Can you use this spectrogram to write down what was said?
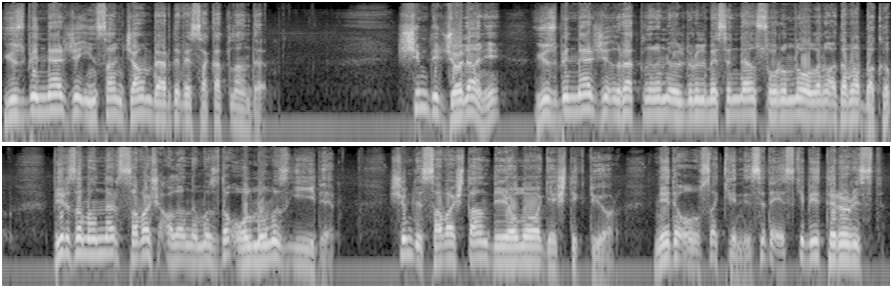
yüz binlerce insan can verdi ve sakatlandı. Şimdi Jolani, yüz binlerce Iraklı'nın öldürülmesinden sorumlu olan adama bakıp, bir zamanlar savaş alanımızda olmamız iyiydi. Şimdi savaştan diyaloğa geçtik diyor. Ne de olsa kendisi de eski bir terörist.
